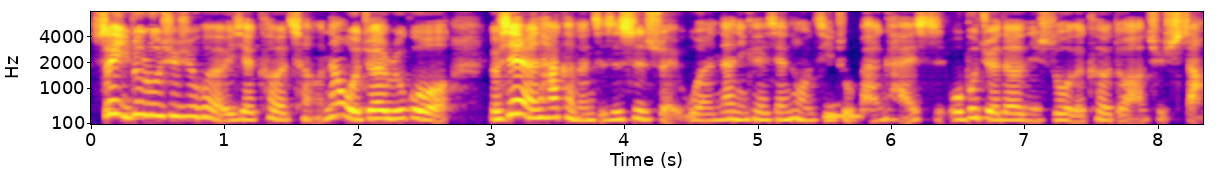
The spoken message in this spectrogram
所以陆陆续续会有一些课程。那我觉得，如果有些人他可能只是试水温，那你可以先从基础班开始。嗯、我不觉得你所有的课都要去上。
